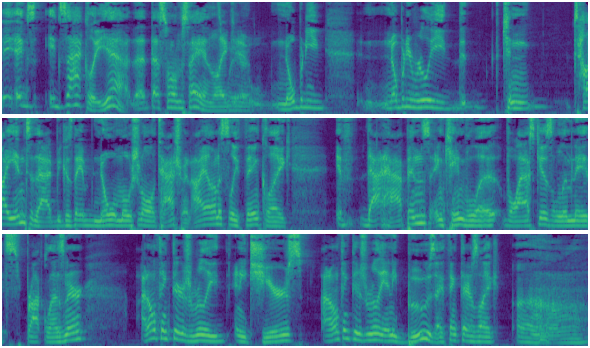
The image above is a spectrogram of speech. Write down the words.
Ex- exactly. Yeah, that, that's what I'm saying. Like nobody, nobody really can tie into that because they have no emotional attachment. I honestly think like if that happens and Cain Velasquez eliminates Brock Lesnar I don't think there's really any cheers. I don't think there's really any booze. I think there's like, uh,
